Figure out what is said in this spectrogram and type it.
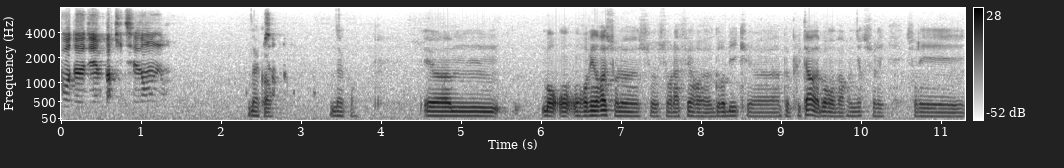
Cour de la deuxième partie de saison, non. D'accord. D'accord. bon, on, reviendra sur, le, sur, l'affaire Grubik un peu plus tard. D'abord, on va revenir sur les, sur les,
